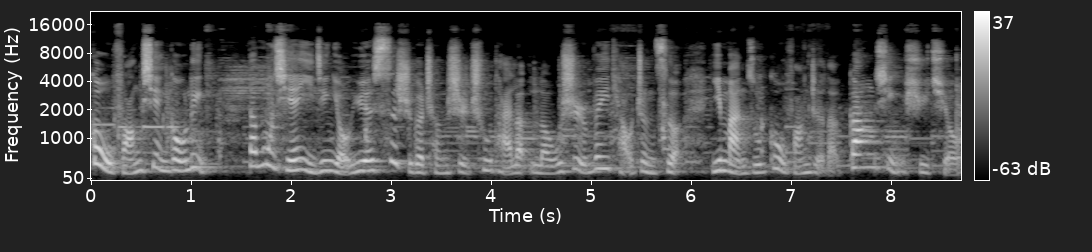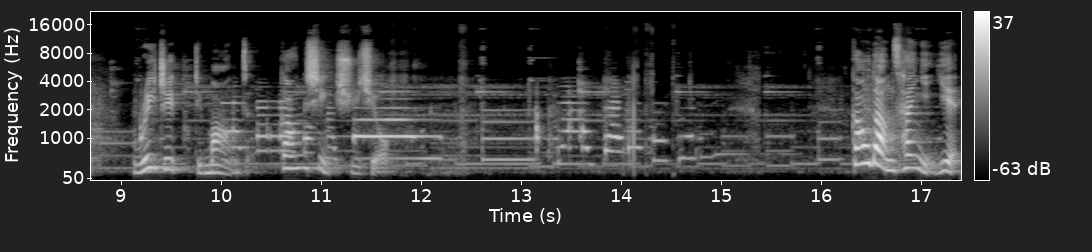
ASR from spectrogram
购房限购令，但目前已经有约四十个城市出台了楼市微调政策，以满足购房者的刚性需求 （rigid demand）。 刚性需求。高档餐饮业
